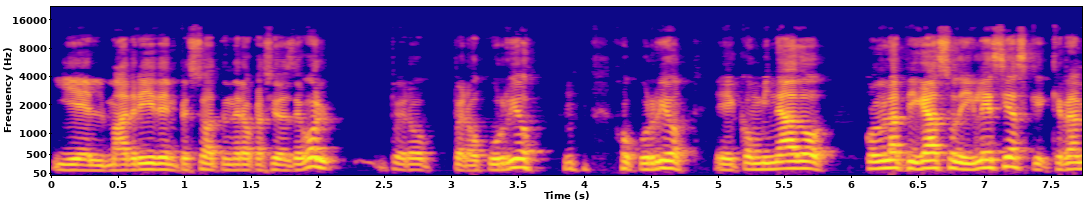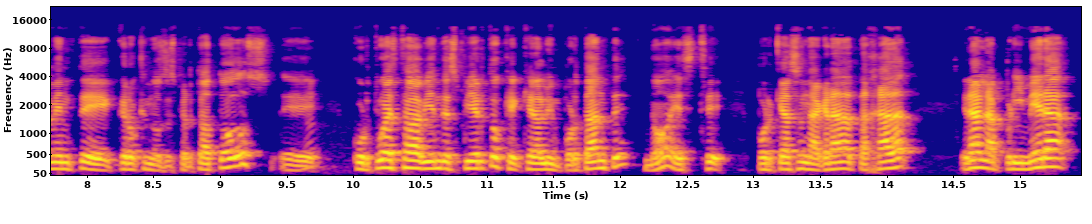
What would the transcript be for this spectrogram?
el Madrid empezó a tener ocasiones de gol, pero, pero ocurrió, ocurrió, eh, combinado con un latigazo de Iglesias que, realmente creo que nos despertó a todos. Eh, Courtois estaba bien despierto, que, era lo importante, ¿no? Este, porque hace una gran atajada. Era la primera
